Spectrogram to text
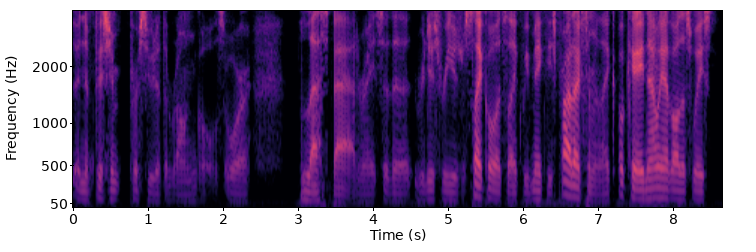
an efficient pursuit of the wrong goals, or less bad, right? So the reduce, reuse, recycle. It's like we make these products and we're like, okay, now we have all this waste.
